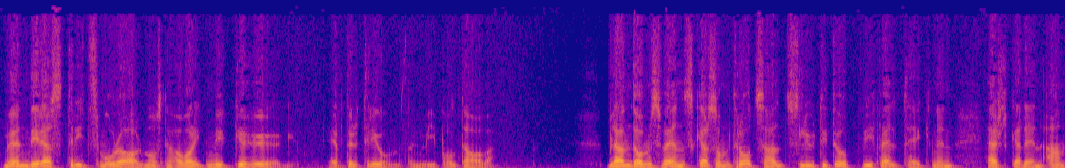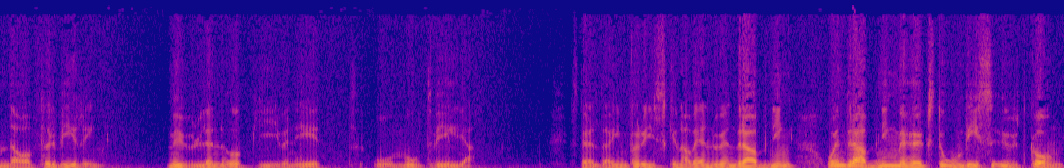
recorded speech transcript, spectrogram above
men deras stridsmoral måste ha varit mycket hög efter triumfen vid Poltava. Bland de svenskar som trots allt slutit upp vid fälttecknen härskade en anda av förvirring, mulen uppgivenhet och motvilja. Ställda inför risken av ännu en drabbning och en drabbning med högst oviss utgång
